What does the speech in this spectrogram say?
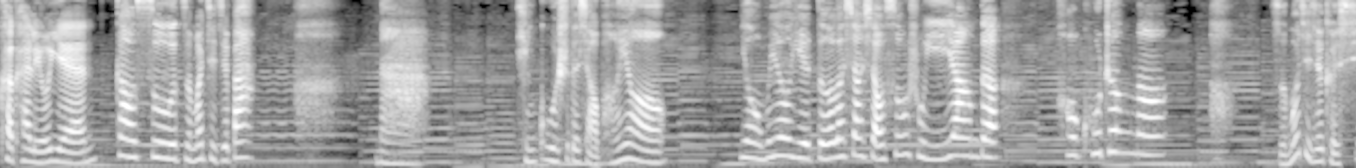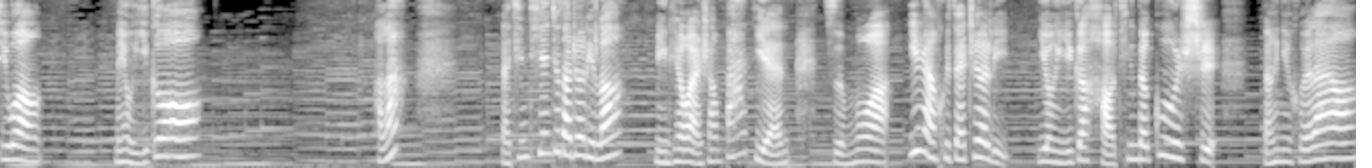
快快留言告诉子墨姐姐吧。那。听故事的小朋友，有没有也得了像小松鼠一样的好哭症呢？子墨姐姐可希望没有一个哦。好啦，那今天就到这里了。明天晚上八点，子墨依然会在这里用一个好听的故事等你回来哦。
